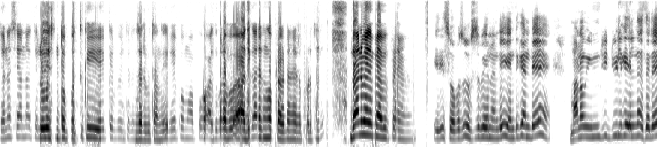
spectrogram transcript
జనసేన తెలుగుదేశంతో పొత్తుకి ఏకీభవించడం జరుగుతుంది. రేపు మాపు అది కూడా అధికారికంగా ప్రకటన ఏర్పడుతుంది. దాని మీద మీ అభిప్రాయం ఇది శుభసూచకమేనండి ఎందుకంటే మనం ఇండివిజువల్గా వెళ్ళినా సరే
